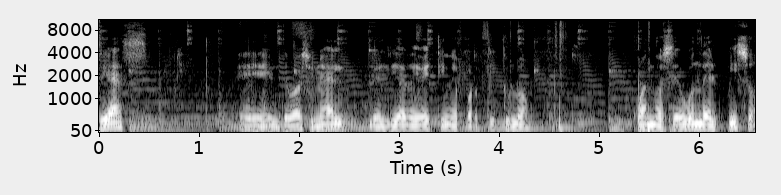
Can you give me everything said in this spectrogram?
días. El devocional del día de hoy tiene por título Cuando se hunde el piso.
